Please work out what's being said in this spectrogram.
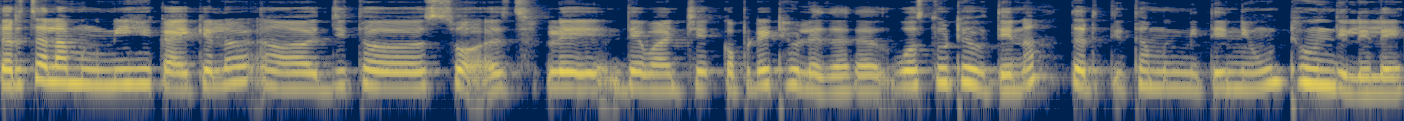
तर चला मग मी हे काय केलं जिथं स्व सगळे देवांचे कपडे ठेवले जातात वस्तू ठेवते ना तर तिथं मग मी ते नेऊन ठेवून दिलेलं आहे.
